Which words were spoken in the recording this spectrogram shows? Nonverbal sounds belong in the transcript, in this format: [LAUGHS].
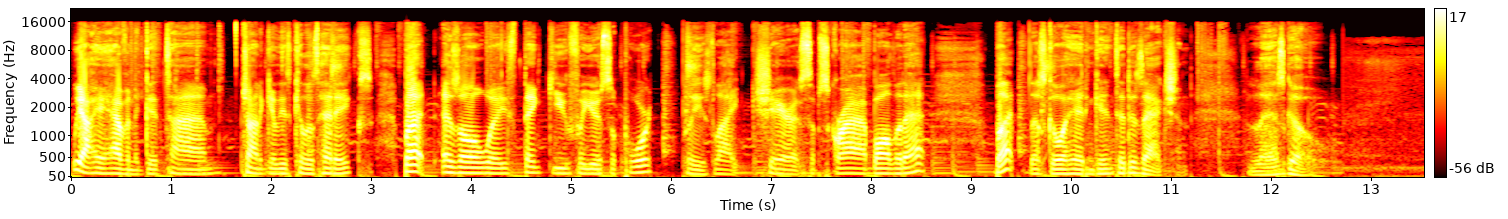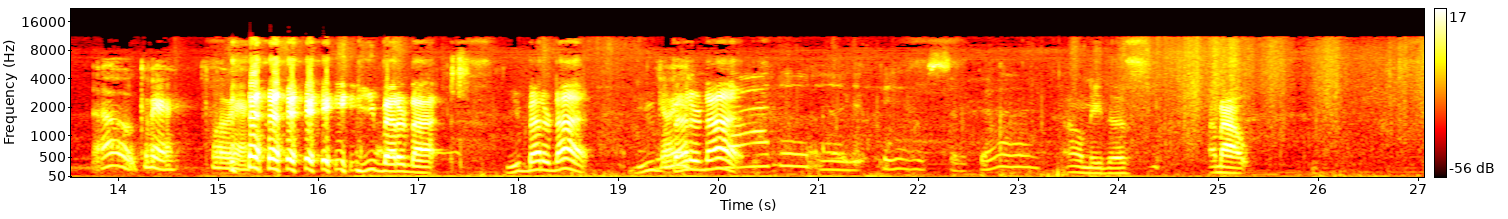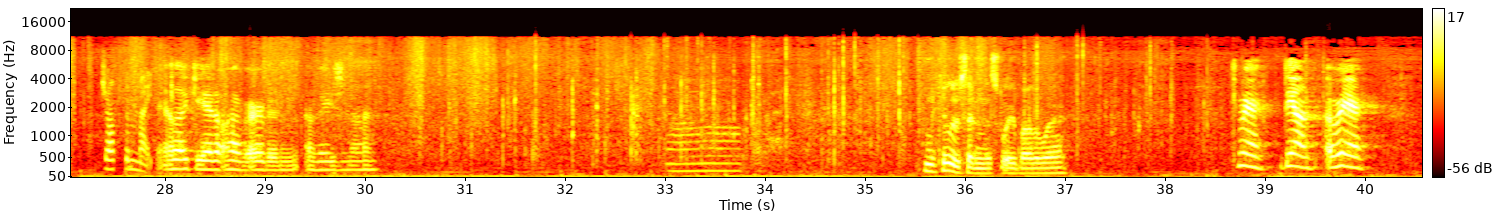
We out here having a good time, trying to give these killers headaches. But as always, thank you for your support. Please like, share, subscribe, all of that. But let's go ahead and get into this action. Let's go. Oh, come here. Come over here. [LAUGHS] you better not. You better not. You Go better ahead. not. And it feels so good. I don't need this. I'm out. Drop the mic. You're lucky I don't have urban evasion on. Oh, The killer's heading this way, by the way. Come here, Dion, over here.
